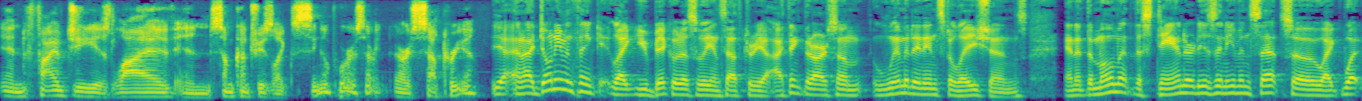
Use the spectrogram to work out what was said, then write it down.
and 5G is live in some countries like Singapore is that right? or South Korea. Yeah, and I don't even think like ubiquitously in South Korea. I think there are some limited installations, and at the moment the standard isn't even set. So like what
